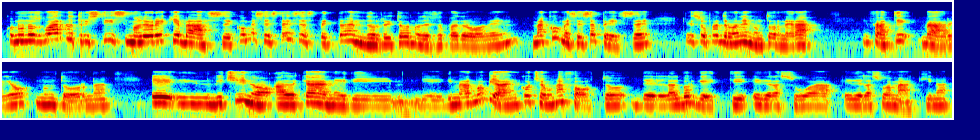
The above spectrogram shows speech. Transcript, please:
con uno sguardo tristissimo, le orecchie basse, come se stesse aspettando il ritorno del suo padrone, ma come se sapesse che il suo padrone non tornerà. Infatti Mario non torna e vicino al cane di, di, di, marmo bianco c'è una foto dell'Alborghetti e della, sua, e della sua macchina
